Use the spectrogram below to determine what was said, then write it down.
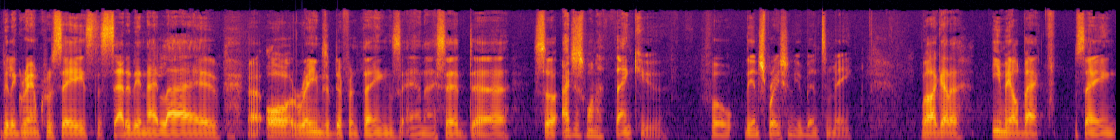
Billy Graham Crusades to Saturday Night Live, uh, all a range of different things. And I said, uh, so I just want to thank you for the inspiration you've been to me. Well, I got an email back saying,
